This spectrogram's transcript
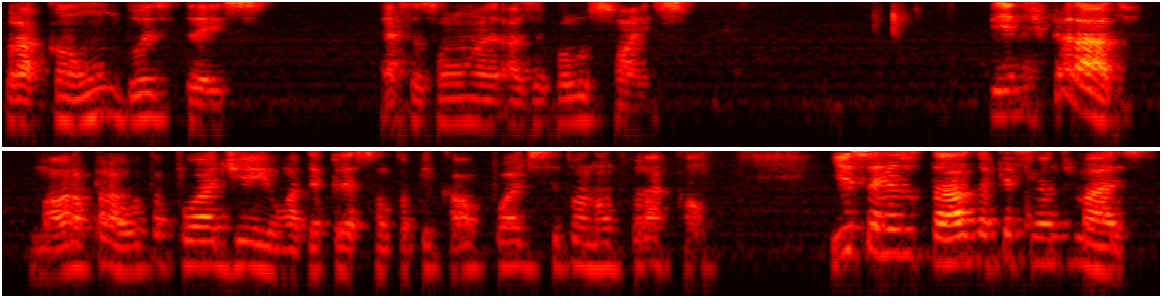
furacão 1, 2 e 3. Essas são as evoluções. E é inesperado uma hora para outra pode, uma depressão tropical pode se tornar um furacão. Isso é resultado do aquecimento dos mares.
